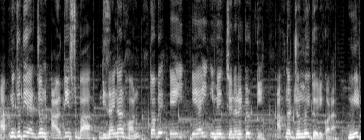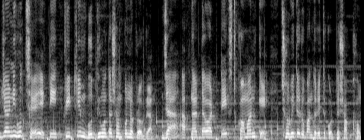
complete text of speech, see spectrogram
আপনি যদি একজন আর্টিস্ট বা ডিজাইনার হন, তবে এই এআই ইমেজ জেনারেটরটি আপনার জন্যই তৈরি করা। মিড জার্নি হচ্ছে একটি কৃত্রিম বুদ্ধিমত্তা সম্পন্ন প্রোগ্রাম, যা আপনার দেওয়া টেক্সট কমান্ডকে ছবিতে রূপান্তরিত করতে সক্ষম।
